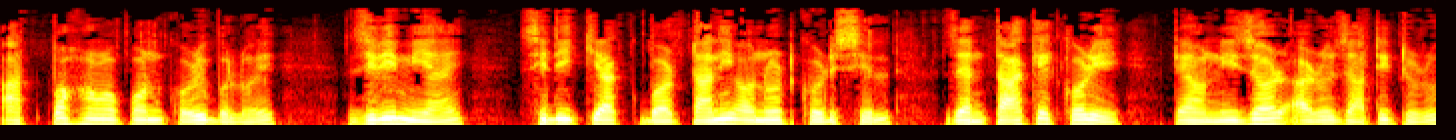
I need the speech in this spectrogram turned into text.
আত্মসমৰ্পণ কৰিবলৈ জিৰিমিয়াই চিডিকিয়াক বৰ টানি অনুৰোধ কৰিছিল যেন তাকে কৰি তেওঁ নিজৰ আৰু জাতিটোৰো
